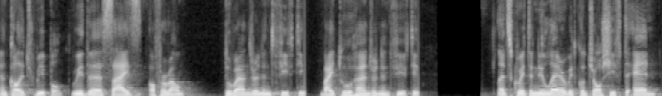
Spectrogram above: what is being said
and call it Ripple with a size of around 215 by 250. Let's create a new layer with Ctrl Shift N.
